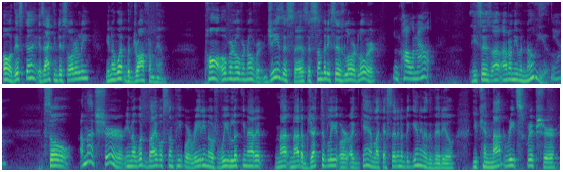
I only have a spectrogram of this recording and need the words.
Oh, this guy is acting disorderly. You know what? Withdraw from him. Paul, over and over and over. Jesus says, if somebody says, Lord, Lord, You can call him out. he says, I, I don't even know you. Yeah. So I'm not sure, you know, what Bible some people are reading, or if we're looking at it not not objectively, or again, like I said in the beginning of the video, you cannot read scripture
